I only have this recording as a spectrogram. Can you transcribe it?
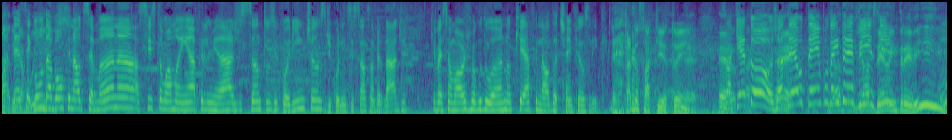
Até segunda, bom final de semana. Assistam amanhã a preliminar de Santos e Corinthians, de Corinthians e Santos, na verdade, que vai ser o maior jogo do ano, que é a final da Champions League. Cadê o saqueto, hein? É, Saqueto, já é. deu tempo da Já- entrevista, Já deu hein? entrevista.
